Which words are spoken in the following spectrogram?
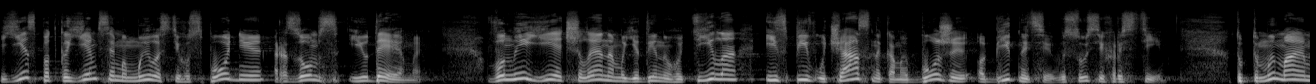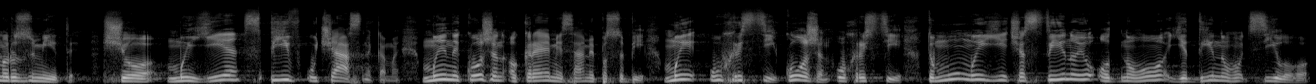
є спадкоємцями милості Господньої разом з іудеями. Вони є членами єдиного тіла і співучасниками Божої обітниці в Ісусі Христі. Тобто ми маємо розуміти, що ми є співучасниками. Ми не кожен окремі самі по собі. Ми у Христі, кожен у Христі. Тому ми є частиною одного єдиного цілого.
